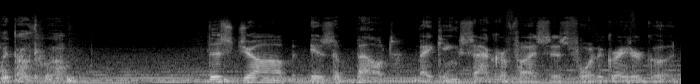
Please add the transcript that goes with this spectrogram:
We both will. This job is about making sacrifices for the greater good.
